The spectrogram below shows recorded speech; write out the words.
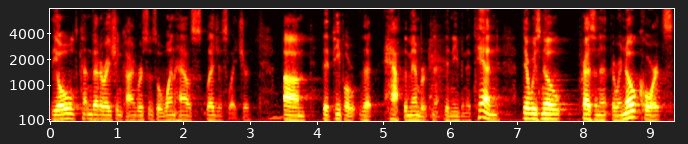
the old Confederation Congress, was a one house legislature um, that people, that half the members didn't even attend. There was no president, there were no courts.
